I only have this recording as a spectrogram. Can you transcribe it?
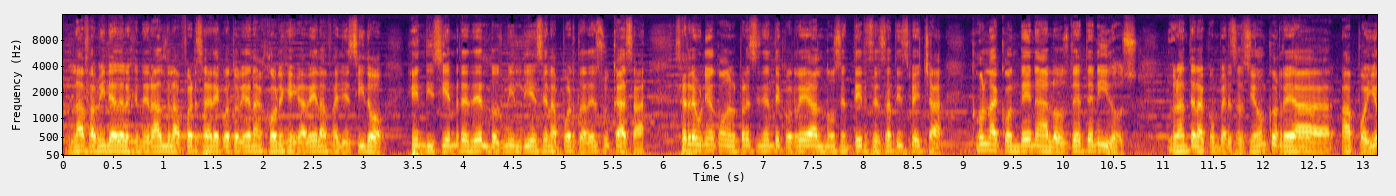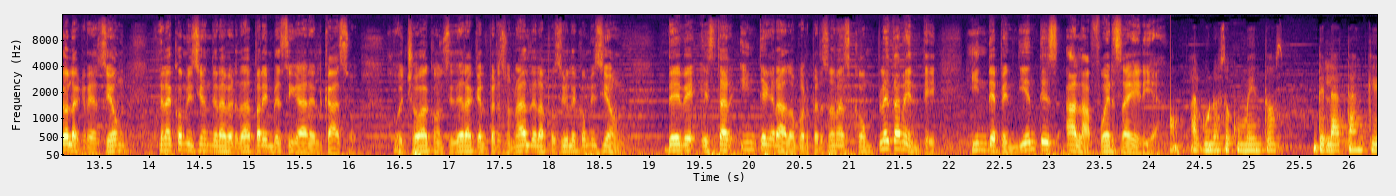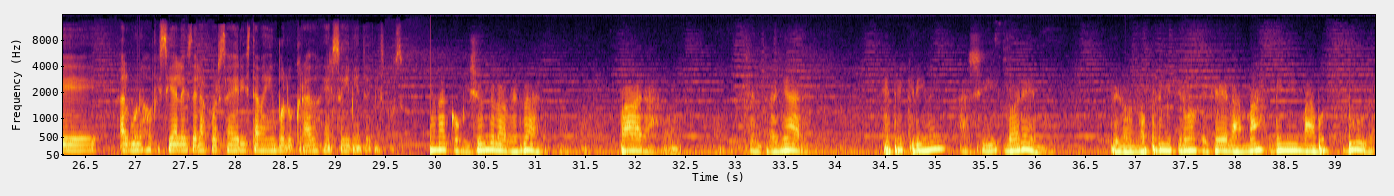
la familia del general de la Fuerza Aérea Ecuatoriana Jorge Gabela, fallecido en diciembre del 2010 en la puerta de su casa, se reunió con el presidente Correa al no sentirse satisfecha con la condena a los detenidos. Durante la conversación, Correa apoyó la creación de la Comisión de la Verdad para investigar el caso. Ochoa considera que el personal de la posible comisión debe estar integrado por personas completamente independientes a la Fuerza Aérea. Algunos documentos delatan que algunos oficiales de la Fuerza Aérea estaban involucrados en el seguimiento de mismos. Una comisión de la verdad para desentrañar este crimen, así lo haremos, pero no permitiremos que quede la más mínima duda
